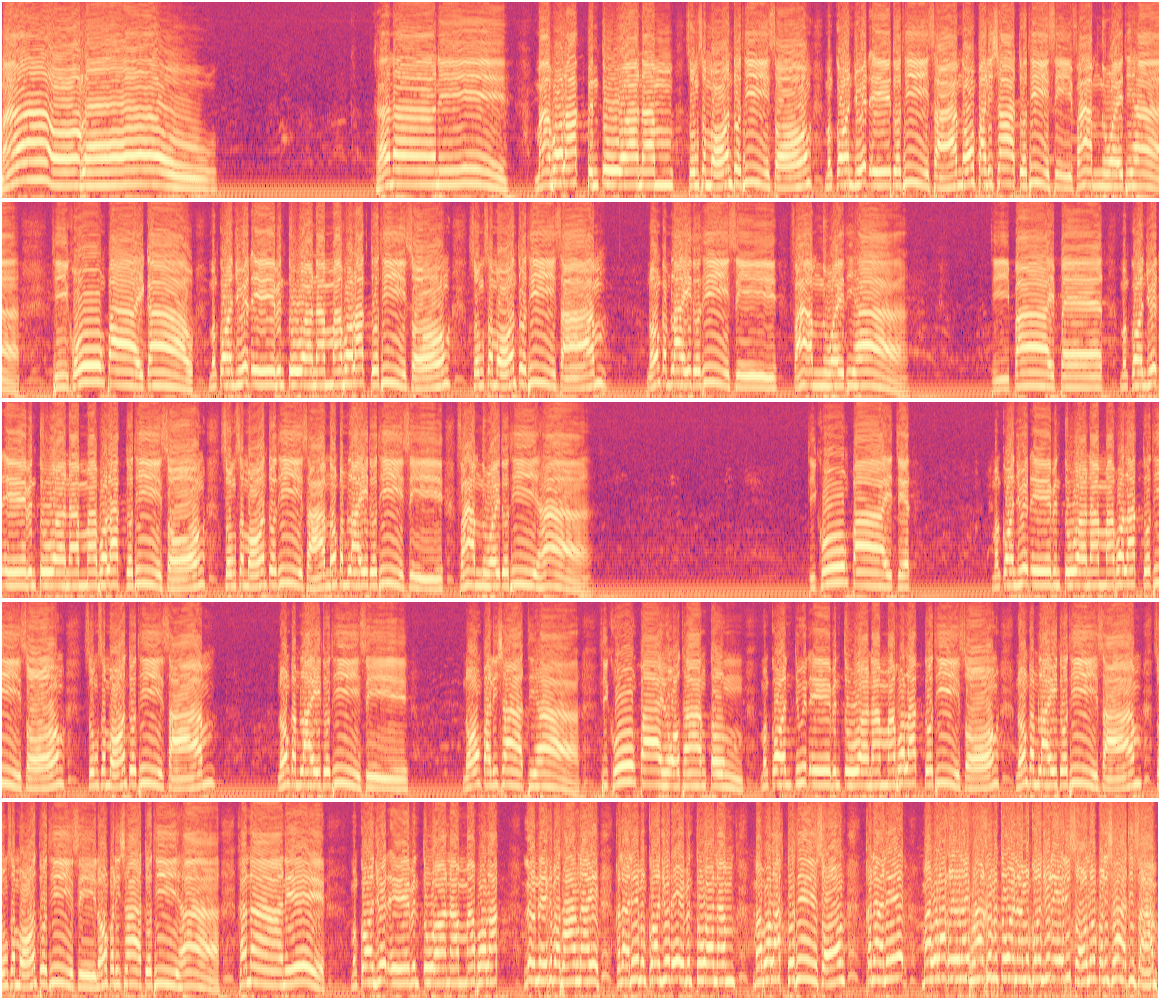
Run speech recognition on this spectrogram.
มาออกแล้วขณะนี้ มาพราะรักเป็นตัวนำทรงสมรตัวที่สองมังกร USA ตัวที่สามน้องปาริชาติตัวที่สี่ฟ้าอำนวยที่ห้าที่โค้งป้ายเก้ามังกร USA เป็นตัวนำมาพราะรักตัวที่สองทรงสมรตัวที่สามน้องกำไรตัวที่สี่ ฟ้าอำนวยที่ห้าที่ป้ายแปดมังกร USA เป็นตัวนำมาพราะรักตัวที่สองทรงสมรตัวที่สามน้องกำไรตัวที่สี่ฟ้าอำนวยตัวที่ห้าที่โค้งปลายเจ็ดมังกร USA เป็นตัวนำมาพราะรักตัวที่สองทรงสมรตัวที่สามน้องกำไรตัวที่สี่ น้องปาริชาติที่ห้าที่โค้งปลายหอกทางตรง มังกร USA เอเป็นตัวนำมาพราะรักตัวที่สองน้องกำไรตัวที่สามทรงสมรตัวที่สี่น้องปาริชาติตัวที่ห้าขณะนี้ มังกร USA เอเป็นตัวนำมาพราะรักเริ่มในขึ้นมาทางในขณะนี้มังกร USA เอเป็นตัวนำมาพรักตัวที่สองขณะนี้มาพรักเร็วในพาขึ้นเป็นตัวนำมังกร USA ที่สองน้องปริชาติที่สาม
